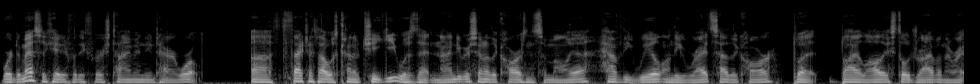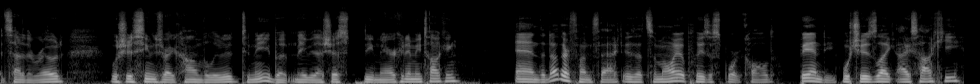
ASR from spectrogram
were domesticated for the first time in the entire world. A uh, fact I thought was kind of cheeky was that 90% of the cars in Somalia have the wheel on the right side of the car, but by law they still drive on the right side of the road, which just seems very convoluted to me, but maybe that's just the American in me talking. And another fun fact is that Somalia plays a sport called bandy, which is like ice hockey,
